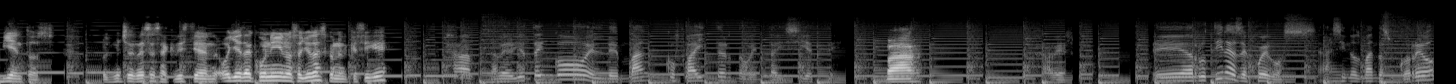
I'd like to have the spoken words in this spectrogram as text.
Vientos. Pues muchas gracias a Cristian. Oye, Dakuni, ¿nos ayudas con el que sigue? A ver, yo tengo el de Manco Fighter 97. Va. A ver. Eh, rutinas de juegos. Así nos manda su correo.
